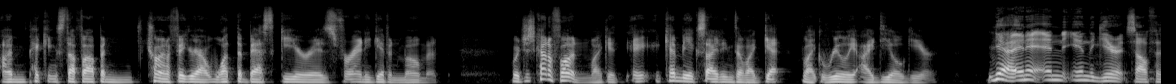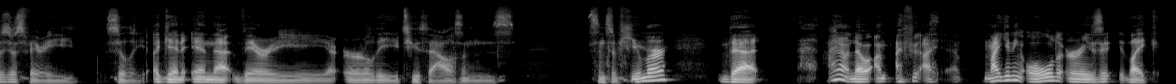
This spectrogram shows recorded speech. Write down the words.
I'm picking stuff up and trying to figure out what the best gear is for any given moment which is kind of fun. Like it, it, it can be exciting to like get like really ideal gear. Yeah, and and and the gear itself is just very silly. Again, in that very early two thousands sense of humor that I don't know. I'm I feel I am I getting old or is it like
